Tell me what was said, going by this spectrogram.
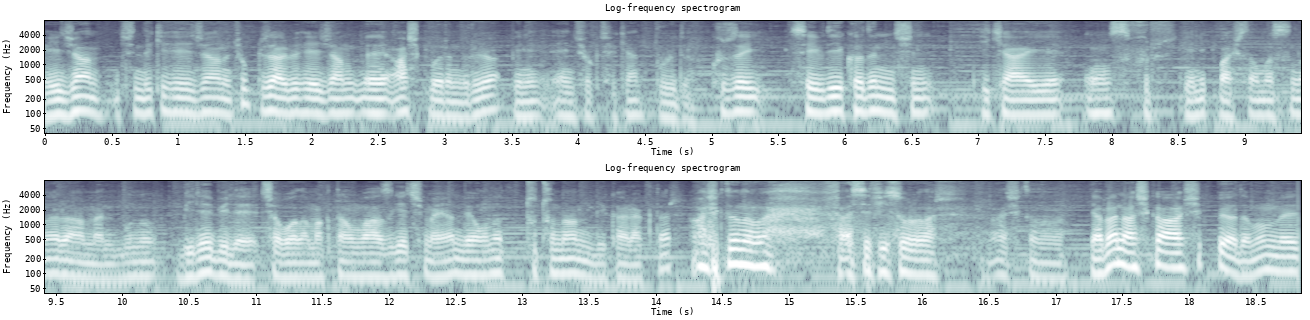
Heyecan, içindeki heyecanı, çok güzel bir heyecan ve aşk barındırıyor. Beni en çok çeken buydu. Kuzey sevdiği kadın için hikayeye 10-0 yenik başlamasına rağmen bunu bile bile çabalamaktan vazgeçmeyen ve ona tutunan bir karakter. Aşktan ama felsefi sorular. Aşktan ama. Ya ben aşka aşık bir adamım ve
